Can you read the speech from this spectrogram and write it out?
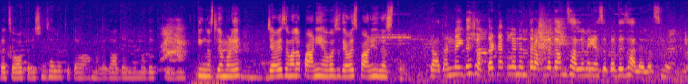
त्याचं ऑपरेशन झालं होतं तेव्हा आम्हाला दादांनी मदत केली. असल्यामुळे ज्यावेळेस आम्हाला पाणी हवं असतं त्यावेळेस पाणी नसतं. दादांना एकदा शब्दात टाकल्यानंतर आपलं काम झालं नाही असं कधी झालेलंच नाही.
